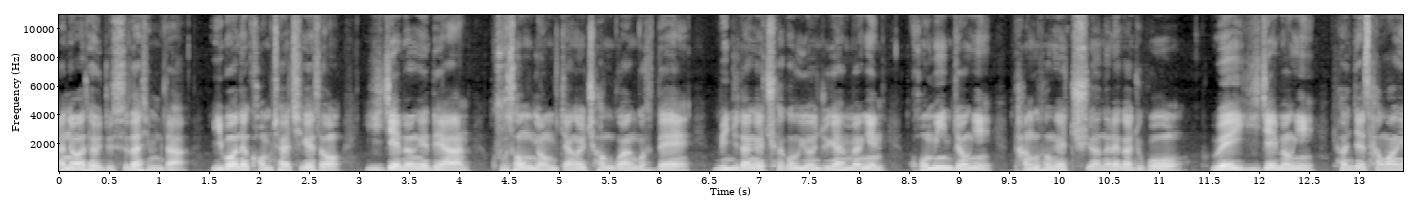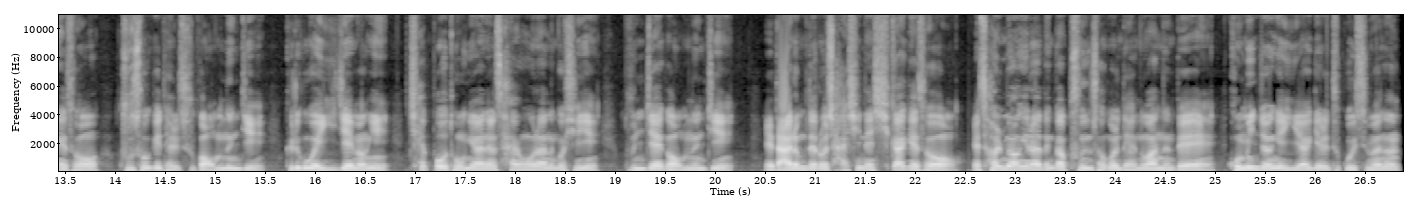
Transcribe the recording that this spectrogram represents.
안녕하세요 뉴스다시입니다. 이번에 검찰 측에서 이재명에 대한 구속영장을 청구한 것에 대해 민주당의 최고위원 중에 한 명인 고민정이 방송에 출연을 해가지고 왜 이재명이 현재 상황에서 구속이 될 수가 없는지 그리고 왜 이재명이 체포 동의안을 사용을 하는 것이 문제가 없는지 예, 나름대로 자신의 시각에서 예, 설명이라든가 분석을 내놓았는데 고민정의 이야기를 듣고 있으면은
